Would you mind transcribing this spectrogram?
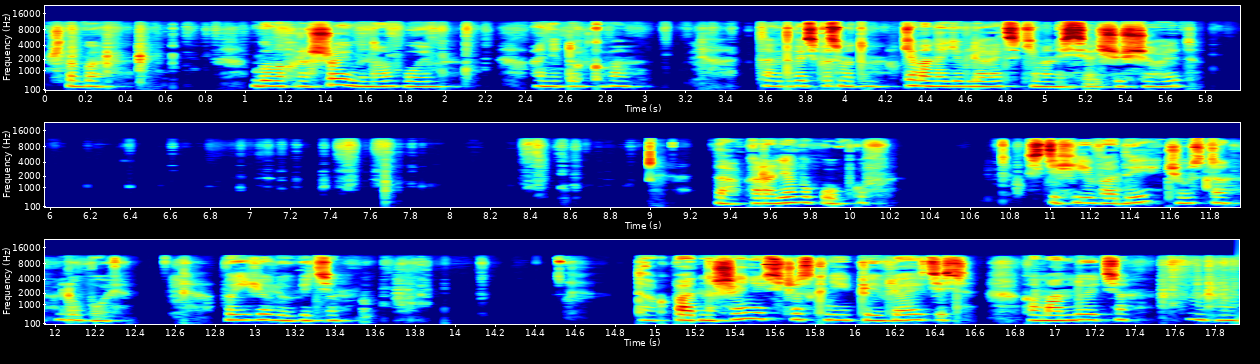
чтобы было хорошо именно обоим, а не только вам. Так, давайте посмотрим, кем она является, кем она себя ощущает. Так, королева кубков. Стихии воды, чувство, любовь. Вы ее любите. Так, по отношению сейчас к ней проявляетесь, командуете. Угу.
